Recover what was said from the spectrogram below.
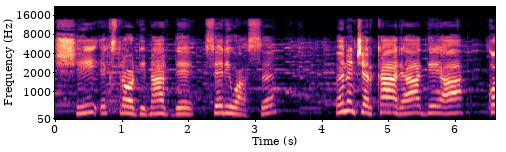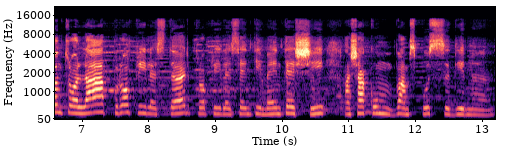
și extraordinar de serioasă în încercarea de a controla propriile stări, propriile sentimente și, așa cum v-am spus din uh,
